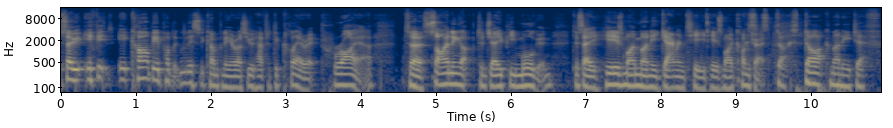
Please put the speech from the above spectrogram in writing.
So if it it can't be a publicly listed company, or else you would have to declare it prior to signing up to J.P. Morgan to say, "Here's my money guaranteed. Here's my contract." It's dark money, Jeff.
